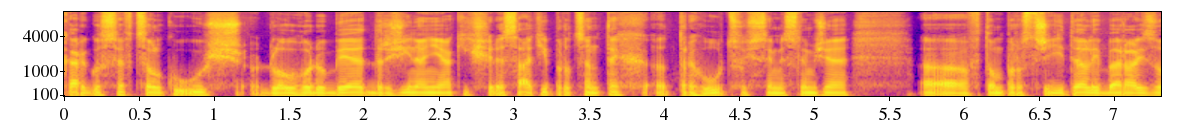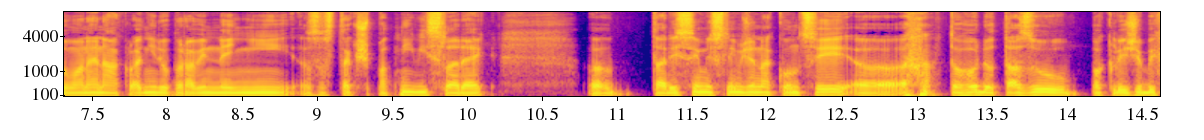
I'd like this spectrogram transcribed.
Cargo se v celku už dlouhodobě drží na nějakých 60% trhu, což si myslím, že v tom prostředí té liberalizované nákladní dopravy není zase tak špatný výsledek. Tady si myslím, že na konci toho dotazu, pakliže bych,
